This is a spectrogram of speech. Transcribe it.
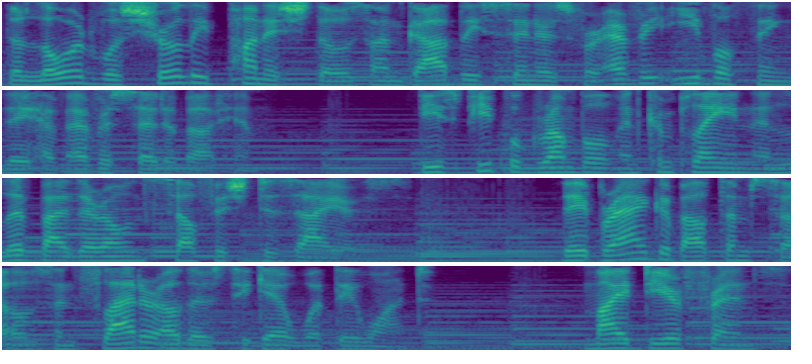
The Lord will surely punish those ungodly sinners for every evil thing they have ever said about him. These people grumble and complain and live by their own selfish desires. They brag about themselves and flatter others to get what they want. My dear friends,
